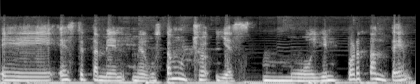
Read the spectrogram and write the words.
eh, este también me gusta mucho y es muy importante,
